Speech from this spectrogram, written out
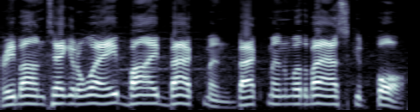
Rebound taken away by Beckman. Beckman with a basketball.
